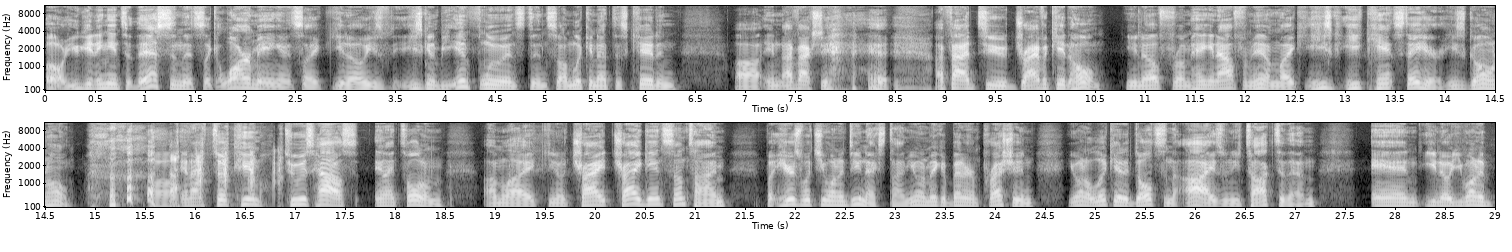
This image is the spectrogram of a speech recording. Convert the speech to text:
"Oh, are you getting into this?" And it's like alarming, and it's like you know he's he's going to be influenced, and so I'm looking at this kid, and uh, and I've actually I've had to drive a kid home, you know, from hanging out from him. Like he's he can't stay here, he's going home, and I took him to his house, and I told him, I'm like, you know, try try again sometime. But here's what you want to do next time. You want to make a better impression. You want to look at adults in the eyes when you talk to them. And, you know, you want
